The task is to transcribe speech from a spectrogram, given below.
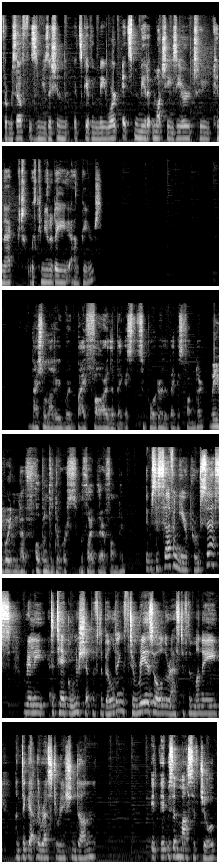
For myself as a musician, it's given me work. It's made it much easier to connect with community and peers. National Lottery were by far the biggest supporter, the biggest funder. We wouldn't have opened the doors without their funding. It was a seven year process, really, to take ownership of the building, to raise all the rest of the money, and to get the restoration done. It, it was a massive job.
